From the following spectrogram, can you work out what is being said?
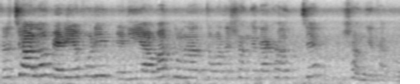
তো চলো, বেরিয়ে পড়ি, বেরিয়ে আবার তোমরা, তোমাদের সঙ্গে দেখা হচ্ছে। সঙ্গে থাকো।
